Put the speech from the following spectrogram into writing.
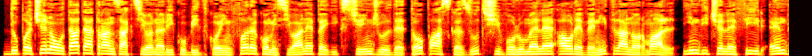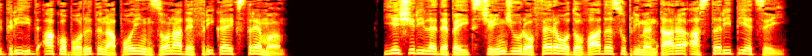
După ce noutatea tranzacționării cu Bitcoin fără comisioane pe exchange-ul de top a scăzut și volumele au revenit la normal, indicele Fear and Greed a coborât înapoi în zona de frică extremă. Ieșirile de pe exchange-uri oferă o dovadă suplimentară a stării pieței.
